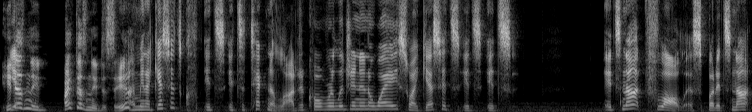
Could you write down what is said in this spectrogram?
He Yeah. doesn't need. Pike doesn't need to see it. I mean, I guess it's it's it's a technological religion in a way. So I guess it's it's it's it's not flawless, but it's not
